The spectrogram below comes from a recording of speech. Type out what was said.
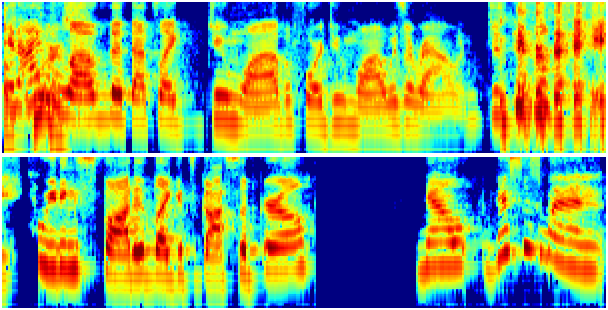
Of and course. I love that that's like Deuxmoi before Deuxmoi was around. Just people right. tweeting spotted like it's Gossip Girl. Now, this is when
